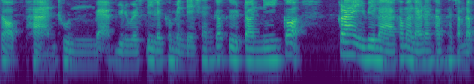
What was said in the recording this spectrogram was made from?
สอบผ่านทุนแบบ University Recommendation ก็คือตอนนี้ก็ ใกล้เวลาเข้ามาแล้วนะครับสำหรับ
